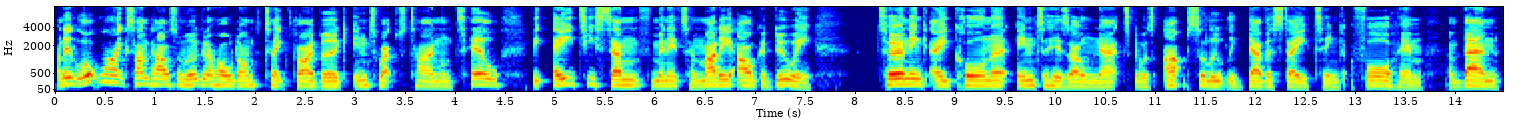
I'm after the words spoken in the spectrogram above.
And it looked like Sandhausen were going to hold on to take Freiburg into extra time until the 87th minute. Hamadi Al Ghaddioui turning a corner into his own net. It was absolutely devastating for him. And then,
